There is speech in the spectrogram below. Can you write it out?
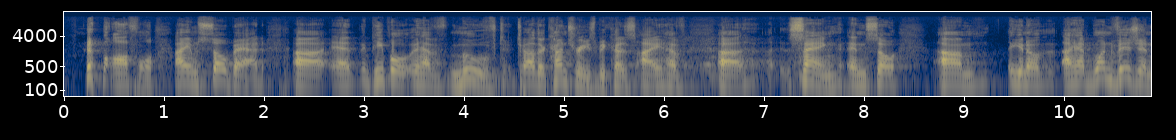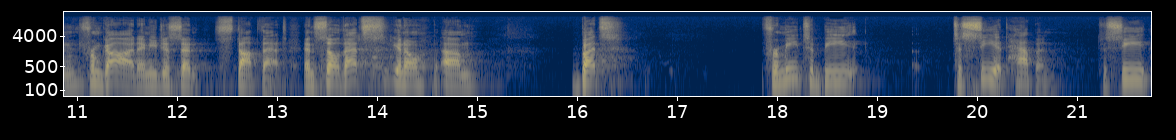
am awful. I am so bad. Uh, and people have moved to other countries because I have uh, sang. And so um, you know, I had one vision from God, and He just said, "Stop that." And so that's, you know, um, but for me to be, to see it happen, to see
